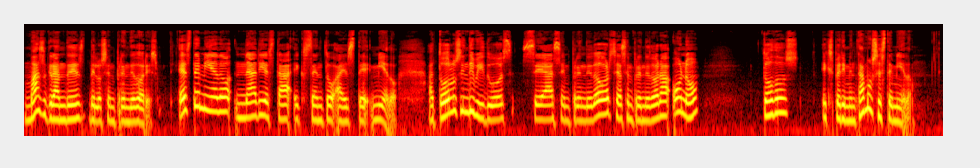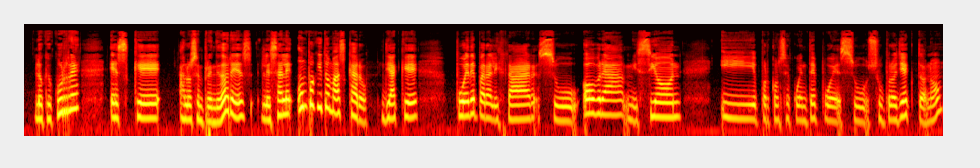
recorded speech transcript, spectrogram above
más grandes de los emprendedores. Este miedo, nadie está exento a este miedo. A todos los individuos, seas emprendedor, seas emprendedora o no, todos experimentamos este miedo. Lo que ocurre es que a los emprendedores les sale un poquito más caro, ya que puede paralizar su obra, misión y por consecuente pues su, su proyecto, ¿no?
